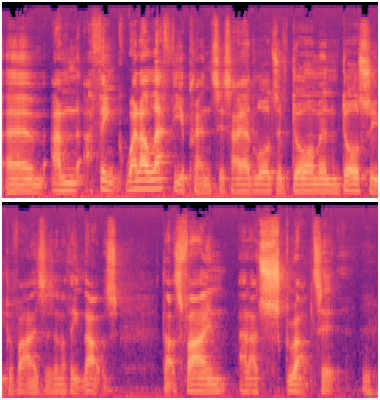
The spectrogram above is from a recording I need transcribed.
Um, and I think when I left the apprentice, I had loads of doormen and door supervisors, and I think that was that's fine. And I scrapped it mm-hmm.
